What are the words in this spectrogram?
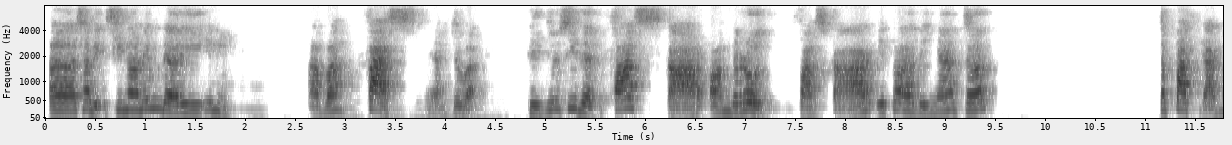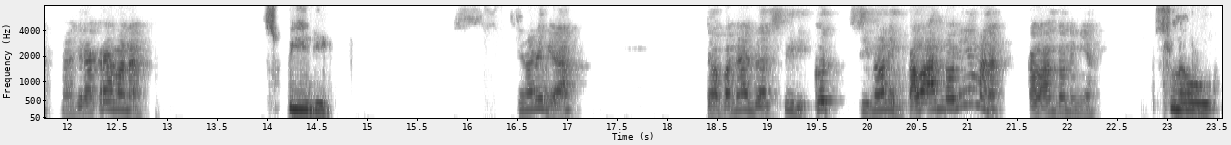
eh, sorry, sinonim dari ini apa fast ya coba. Did you see that fast car on the road? Fast car itu artinya ce cepat kan? Nah kira-kira mana? Speedy. sinonim ya. Jawabannya adalah speedy. Good sinonim. Kalau antonimnya mana? Kalau antonimnya? Slow.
